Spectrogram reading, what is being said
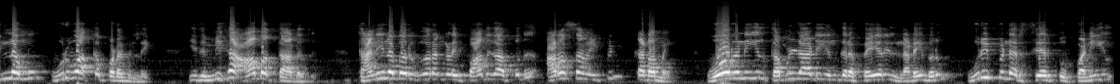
இன்னமும் உருவாக்கப்படவில்லை. இது மிக ஆபத்தானது. தனிநபர் விவரங்களை பாதுகாப்பது அரசமைப்பின் கடமை. ஓரணியில் தமிழ்நாடு என்கிற பெயரில் நடைபெறும் உறுப்பினர் சேர்ப்பு பணியில்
